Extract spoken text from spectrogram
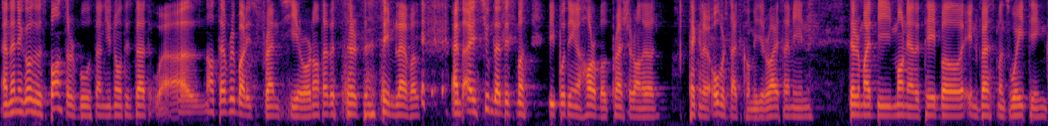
And then you go to the sponsor booth and you notice that, well, not everybody's friends here or not at a certain same level. and I assume that this must be putting a horrible pressure on the technical oversight committee, right? I mean, there might be money on the table, investments waiting,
